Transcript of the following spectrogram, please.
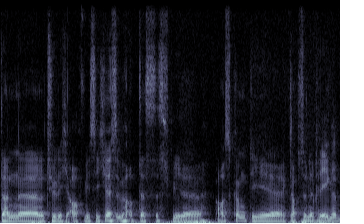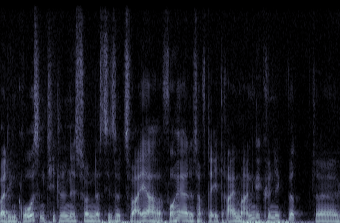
Dann äh, natürlich auch, wie sicher ist überhaupt, dass das Spiel äh, rauskommt. Die, ich glaube, so eine Regel bei den großen Titeln ist schon, dass die so zwei Jahre vorher, das auf der E3 mal angekündigt wird. Äh,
